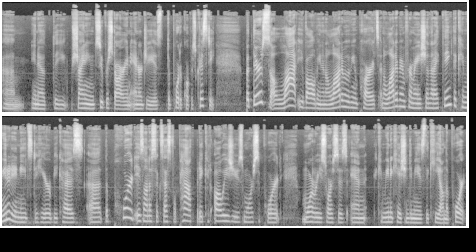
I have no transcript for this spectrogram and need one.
um, you know, the shining superstar in energy is the Port of Corpus Christi. But there's a lot evolving and a lot of moving parts and a lot of information that I think the community needs to hear because uh, the port is on a successful path, but it could always use more support, more resources, and communication to me is the key on the port.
